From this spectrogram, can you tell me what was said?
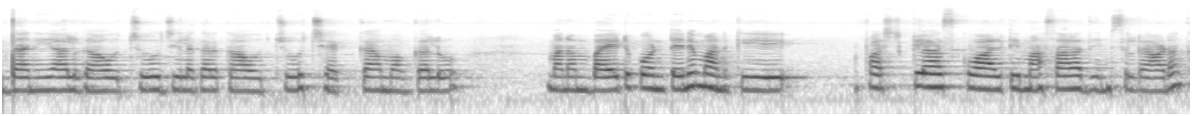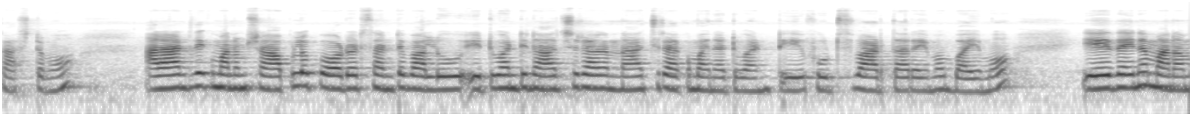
ధనియాలు కావచ్చు జీలకర్ర కావచ్చు చెక్క మొగ్గలు మనం బయట కొంటేనే మనకి ఫస్ట్ క్లాస్ క్వాలిటీ మసాలా దినుసులు రావడం కష్టము. అలాంటిది మనం షాపులో పౌడర్స్ అంటే వాళ్ళు ఎటువంటి నాచురా నాచురకమైనటువంటి ఫుడ్స్ వాడతారేమో భయమో. ఏదైనా మనం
